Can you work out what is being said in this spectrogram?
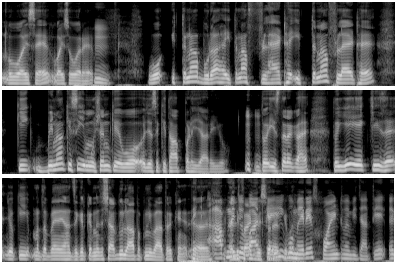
वॉइस है वॉइस ओवर है हम्म। वो इतना बुरा है इतना फ्लैट है इतना फ्लैट है कि बिना किसी इमोशन के वो जैसे किताब पढ़ी जा रही हो तो इस तरह का है। तो ये एक चीज़ है जो कि मतलब मैं यहाँ ज़िक्र करना चाहिए शार्दुल आप अपनी बात रखें आपने जो बात कही वो मेरे इस पॉइंट में भी जाती है।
